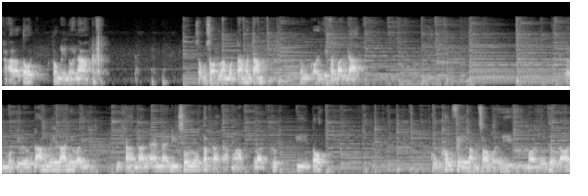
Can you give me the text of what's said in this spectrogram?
khá là tốt, không để nỗi nào sống sót là 100% không có gì phải bàn cả. Với một lượng đam gây ra như vậy thì khả năng em này đi solo tất cả các map là cực kỳ tốt. Cũng không phế lắm so với mọi người thường nói.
